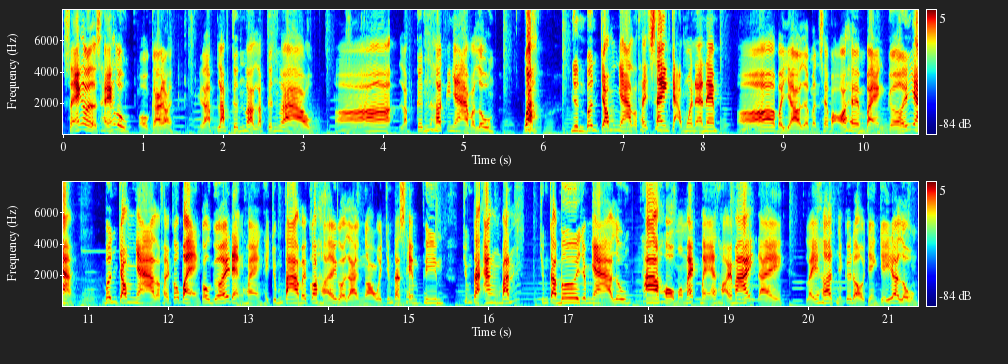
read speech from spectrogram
Sáng ơi là sáng luôn. Ok rồi. Lắp lắp kính vào, lắp kính vào. Đó, lắp kính hết cái nhà vào luôn. Wow, nhìn bên trong nhà là thấy sang trọng rồi nè anh em. Đó, bây giờ là mình sẽ bỏ thêm bàn ghế nha bên trong nhà là phải có bàn có ghế đàng hoàng thì chúng ta mới có thể gọi là ngồi chúng ta xem phim chúng ta ăn bánh chúng ta bơi trong nhà luôn tha hồ mà mát mẻ thoải mái. Đây lấy hết những cái đồ trang trí ra luôn.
